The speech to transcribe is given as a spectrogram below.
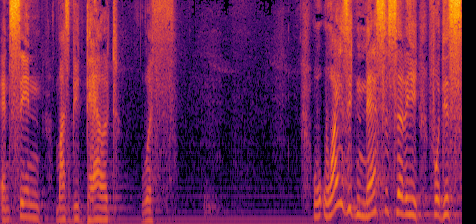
and sin must be dealt with. Why is it necessary for this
